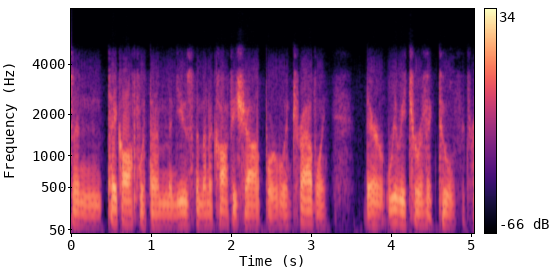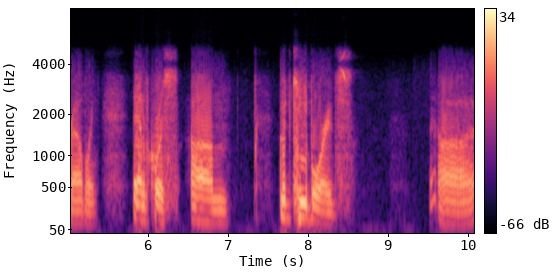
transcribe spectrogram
and take off with them and use them in a coffee shop or when traveling. They're a really terrific tool for traveling. And of course, um, good keyboards uh,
